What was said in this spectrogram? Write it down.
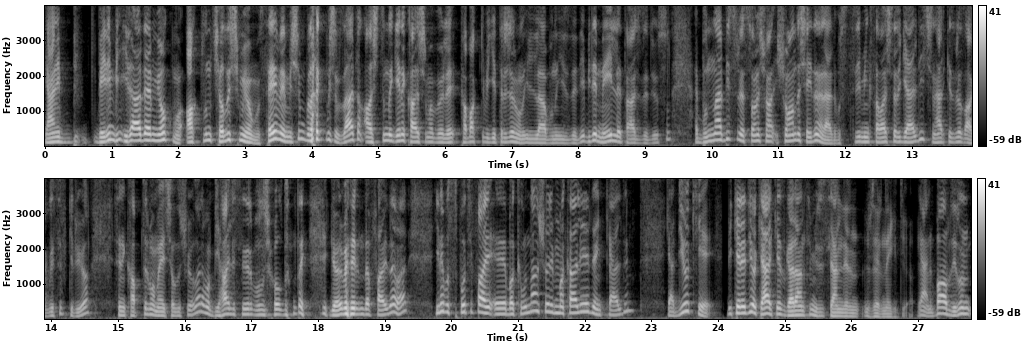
Yani benim bir iradem yok mu? Aklım çalışmıyor mu? Sevmemişim bırakmışım. Zaten açtığımda gene karşıma böyle tabak gibi getireceksin onu illa bunu izle diye. Bir de maille taciz ediyorsun. Yani bunlar bir süre sonra şu, an, şu anda şeyden herhalde bu streaming savaşları geldiği için herkes biraz agresif giriyor. Seni kaptırmamaya çalışıyorlar ama bir hayli sinir bozucu olduğunda görmelerinde fayda var. Yine bu Spotify e, bakımından şöyle bir makaleye denk geldim. Ya diyor ki bir kere diyor ki herkes garanti müzisyenlerin üzerine gidiyor. Yani Bob Dylan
